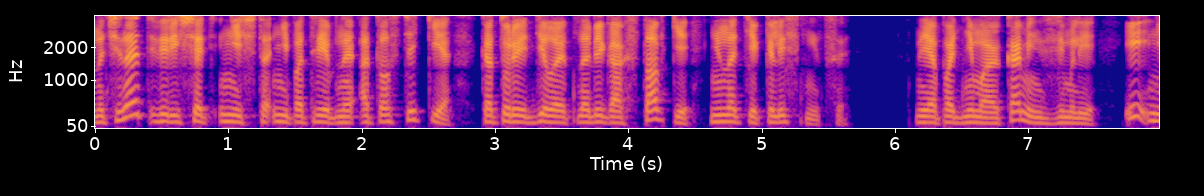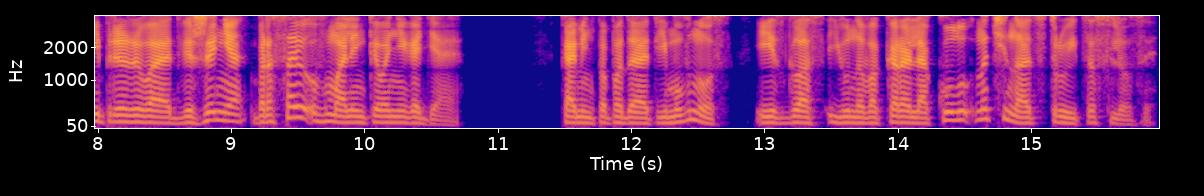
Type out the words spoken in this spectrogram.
начинает верещать нечто непотребное о толстяке, который делает на бегах ставки не на те колесницы. Я поднимаю камень с земли и, не прерывая движения, бросаю в маленького негодяя. Камень попадает ему в нос, и из глаз юного короля Кулу начинают струиться слезы.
